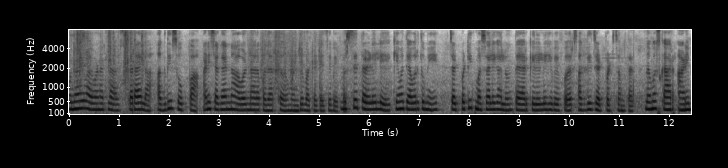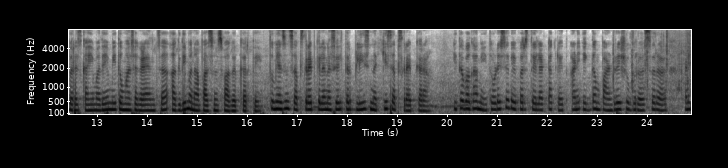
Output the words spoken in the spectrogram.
उन्हाळी वाळवणातला करायला अगदी सोपा आणि सगळ्यांना आवडणारा पदार्थ म्हणजे बटाट्याचे वेफर्स नुसते तळलेले किंवा त्यावर तुम्ही चटपटीत मसाले घालून तयार केलेले हे वेफर्स अगदी झटपट संपतात. नमस्कार आणि बरंच काहीमध्ये मी तुम्हा सगळ्यांचं अगदी मनापासून स्वागत करते. तुम्ही अजून सबस्क्राईब केलं नसेल तर प्लीज नक्की सबस्क्राईब करा. इथं बघा मी थोडेसे वेफर्स तेलात टाकलेत आणि एकदम पांढरे शुभ्र सरळ आणि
